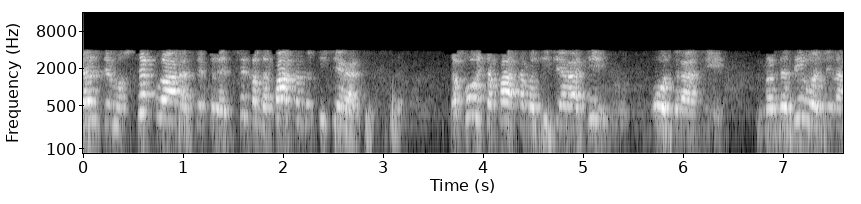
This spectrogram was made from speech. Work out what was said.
يلزم الثقل على الثقل الثقل د پاسه به کې راځي د فوج د پاسه به کې راځي او دراسي نو د دې وجنه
